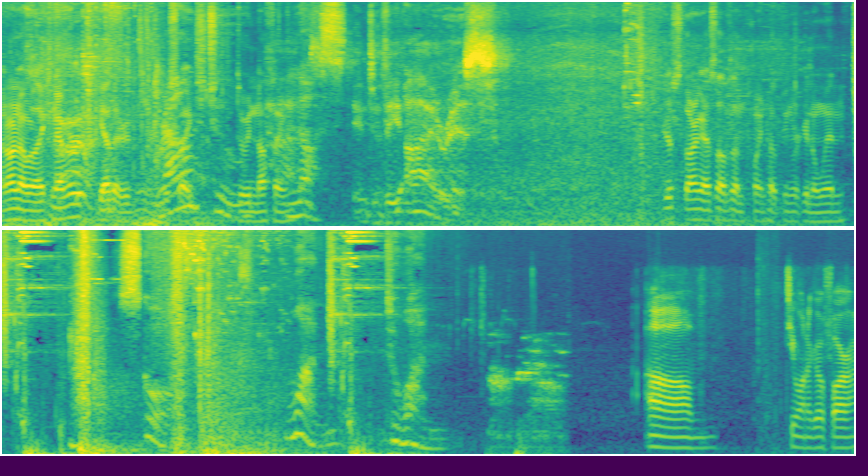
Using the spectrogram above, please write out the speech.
I don't know, we're like never together. We're just like doing nothing. Lost. Into the iris. Just throwing ourselves on point, hoping we're gonna win. Score. One to one. Um. Do you want to go far?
